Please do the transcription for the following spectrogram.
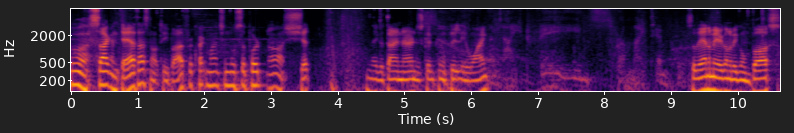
Oh, second death, that's not too bad for quick match and no support. Oh shit. And they go down there and just get completely wanked. So the enemy are going to be going boss.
